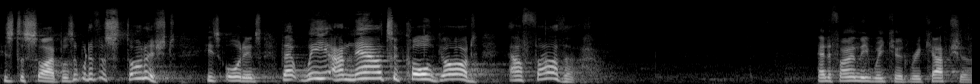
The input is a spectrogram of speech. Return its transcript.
his disciples, it would have astonished his audience that we are now to call God our Father. And if only we could recapture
